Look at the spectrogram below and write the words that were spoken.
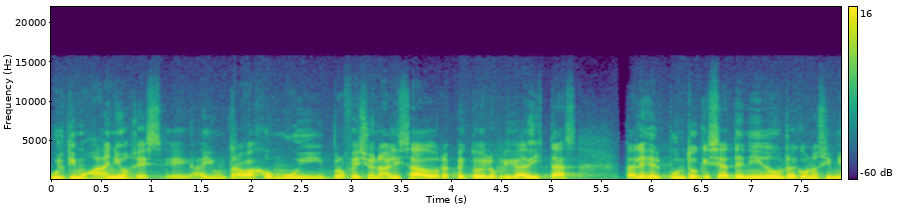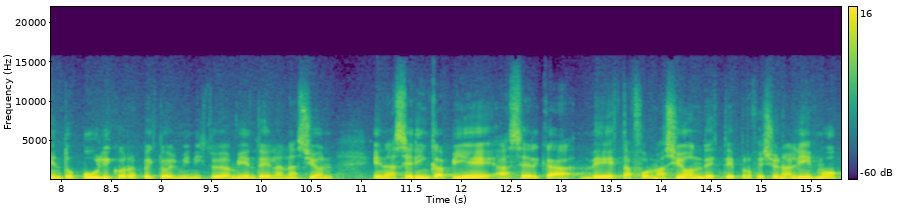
últimos años es eh, hay un trabajo muy profesionalizado respecto de los brigadistas, tal es el punto que se ha tenido un reconocimiento público respecto del ministro de Ambiente de la Nación en hacer hincapié acerca de esta formación, de este profesionalismo,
